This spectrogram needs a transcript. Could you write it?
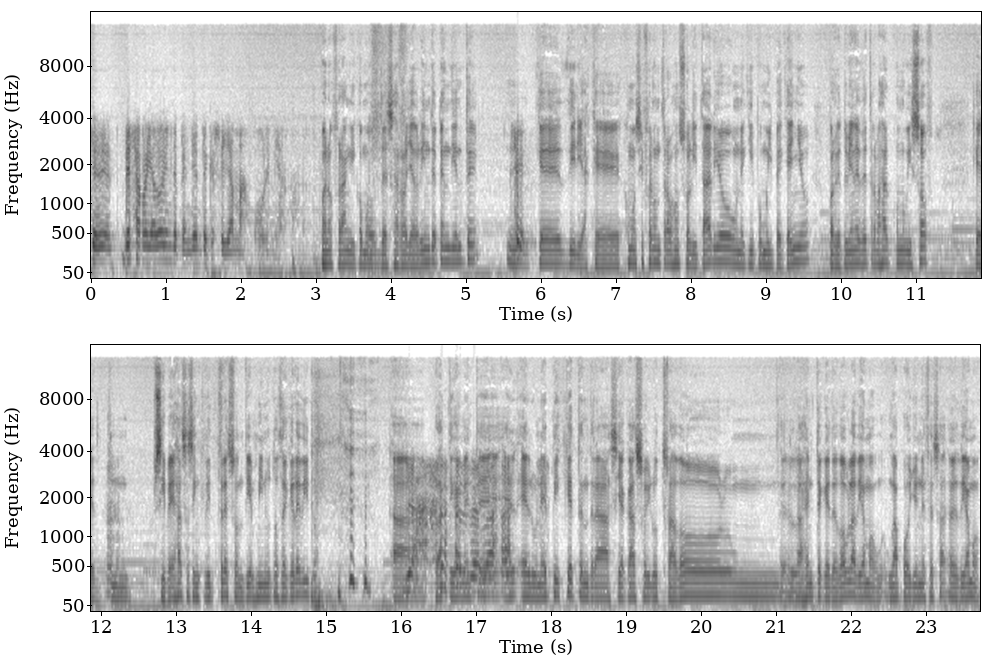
de desarrollador independiente que se llama. ¡Ole, mierda! Bueno, Frank, y como desarrollador independiente, mm, Sí. ¿qué dirías? ¿Que es como si fuera un trabajo en solitario, un equipo muy pequeño? Porque tú vienes de trabajar con Ubisoft, que mm, si ves Assassin's Creed 3 son 10 minutos de crédito. Ah, prácticamente el, el Unepic que tendrá, si acaso, ilustrador, un- eh, la gente que te dobla, digamos, un apoyo innecesario, digamos,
